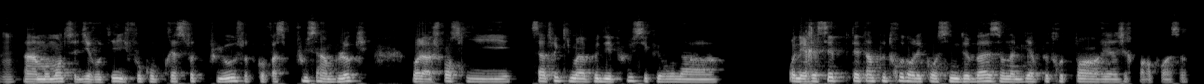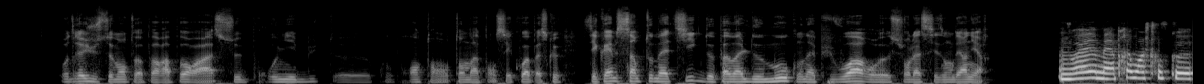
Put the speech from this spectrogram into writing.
mhm. à un moment de se dire, OK, il faut qu'on presse soit plus haut, soit qu'on fasse plus un bloc. Voilà, je pense que c'est un truc qui m'a un peu déplu, c'est qu'on a, on est resté peut-être un peu trop dans les consignes de base, on a mis un peu trop de temps à réagir par rapport à ça. Audrey, justement, toi, par rapport à ce premier but euh, qu'on prend, t'en as pensé quoi? Parce que c'est quand même symptomatique de pas mal de mots qu'on a pu voir euh, sur la saison dernière. Ouais, mais après, moi, je trouve que,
